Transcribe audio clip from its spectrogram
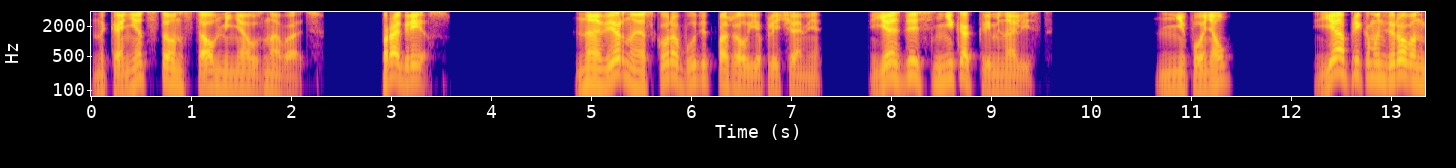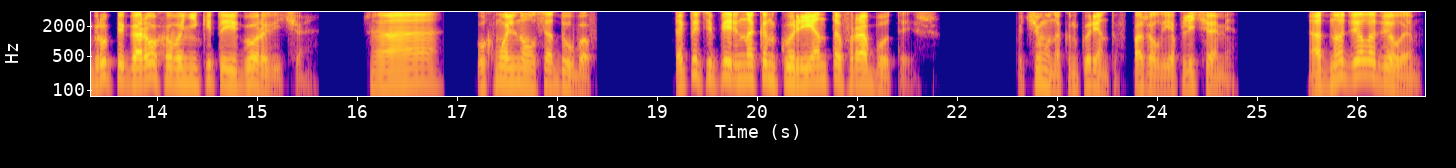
Наконец-то он стал меня узнавать. Прогресс. «Наверное, скоро будет», — пожал я плечами. «Я здесь не как криминалист». «Не понял?» «Я прикомандирован группе Горохова Никиты Егоровича». «А, -а, -а ухмыльнулся Дубов. «Так ты теперь на конкурентов работаешь». «Почему на конкурентов?» — пожал я плечами. «Одно дело делаем».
